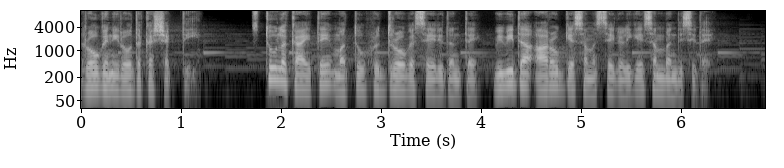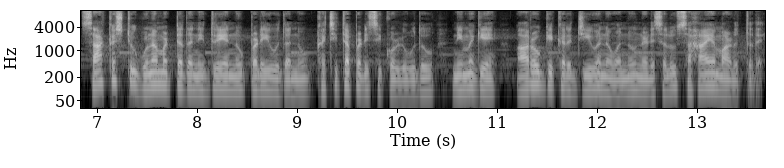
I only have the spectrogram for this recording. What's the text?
ರೋಗನಿರೋಧಕ ಶಕ್ತಿ ಸ್ಥೂಲಕಾಯಿತೆ ಮತ್ತು ಹೃದ್ರೋಗ ಸೇರಿದಂತೆ ವಿವಿಧ ಆರೋಗ್ಯ ಸಮಸ್ಯೆಗಳಿಗೆ ಸಂಬಂಧಿಸಿದೆ. ಸಾಕಷ್ಟು ಗುಣಮಟ್ಟದ ನಿದ್ರೆಯನ್ನು ಪಡೆಯುವುದನ್ನು ಖಚಿತಪಡಿಸಿಕೊಳ್ಳುವುದು ನಿಮಗೆ ಆರೋಗ್ಯಕರ ಜೀವನವನ್ನು ನಡೆಸಲು ಸಹಾಯ ಮಾಡುತ್ತದೆ.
